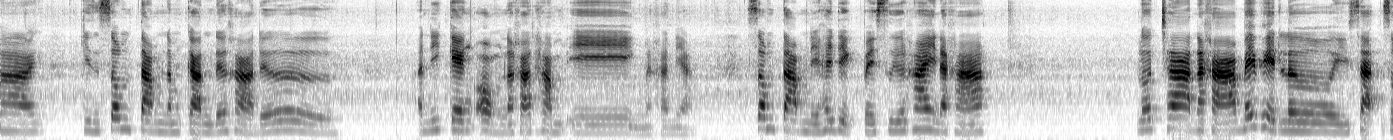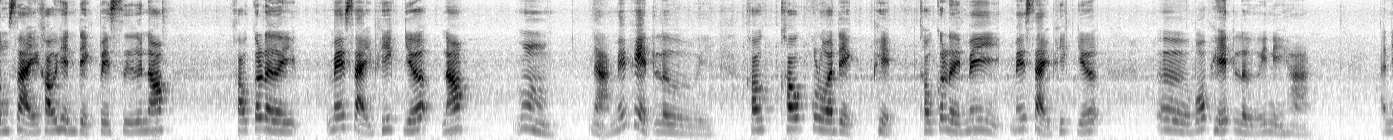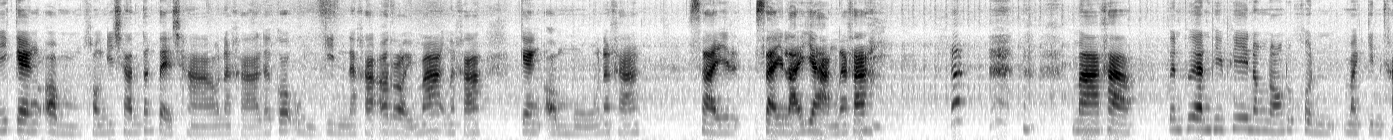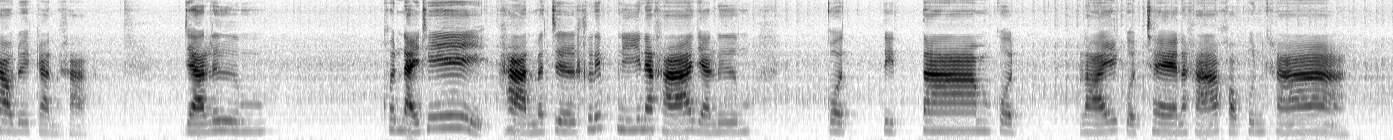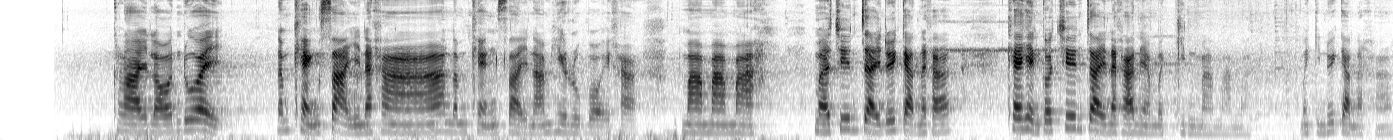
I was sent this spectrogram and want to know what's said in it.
มากินส้มตำนำกันเด้อค่ะเด้อ อันนี้แกงอ่อมนะคะทำเองนะคะเนี่ย ส้มตำนี่ให้เด็กไปซื้อให้นะคะ รสชาตินะคะ ไม่เผ็ดเลยสสงสัยเขาเห็นเด็กไปซื้อเนาะเขาก็เลยไม่ใส่พริกเยอะเนาะ อืมน่ะไม่เผ็ดเลยเขาเขากลัวเด็กเผ็ดเขาก็เลยไม่ไม่ใส่พริกเยอะ เออว่าเผ็ดเลยนี่ค่ะ อันนี้แกงอ่อมของดิฉันตั้งแต่เช้านะคะ แล้วก็อุ่นกินนะคะ อร่อยมากนะคะ แกงอ่อมหมูนะคะ ใส่ใส่หลายอย่างนะคะ มาค่ะ เพื่อนๆ พี่ๆ น้องๆ ทุกคนมากินข้าวด้วยกันค่ะ อย่าลืม คนไหนที่ผ่านมาเจอคลิปนี้นะคะ อย่าลืมกดติดตาม กดไลค์ กดแชร์นะคะ ขอบคุณค่ะ คลายร้อนด้วยน้ำแข็งใสนะคะ น้ำแข็งใสน้ำเฮโรบอยค่ะ มามามามาชื่นใจด้วยกันนะคะ แค่เห็นก็ชื่นใจนะคะ เนี่ยมากินมามามามากินด้วยกันนะคะ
